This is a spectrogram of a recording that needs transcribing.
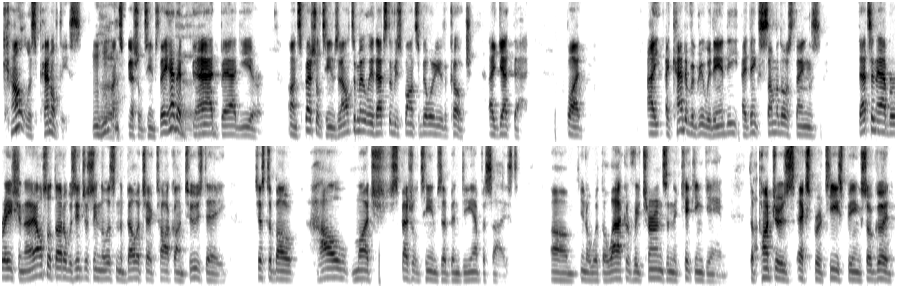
countless penalties mm-hmm. on special teams. They had a bad, bad year on special teams. And ultimately, that's the responsibility of the coach. I get that. But I, I kind of agree with Andy. I think some of those things, that's an aberration. And I also thought it was interesting to listen to Belichick talk on Tuesday just about how much special teams have been de emphasized. Um, you know, with the lack of returns in the kicking game, the punter's expertise being so good.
